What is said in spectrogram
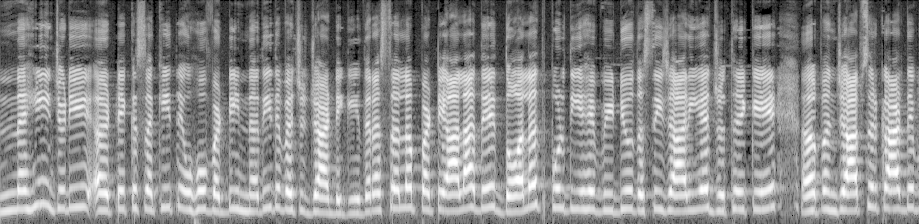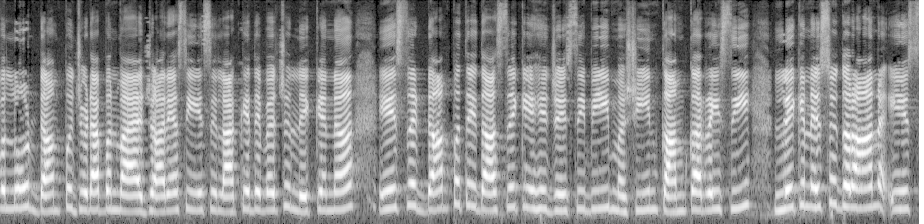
ਨਹੀਂ ਜਿਹੜੀ ਅ, ਟਿਕ ਸਕੀ ਤੇ ਉਹ ਵੱਡੀ ਨਦੀ ਦੇ ਵਿੱਚ ਜਾ ਡਿੱਗੀ। ਦਰਅਸਲ ਪਟਿਆਲਾ ਦੇ ਦੌਲਤਪੁਰ ਦੀ ਇਹ ਵੀਡੀਓ ਦੱਸੀ ਜਾ ਰਹੀ ਹੈ ਜਿੱਥੇ ਕਿ ਪੰਜਾਬ ਸਰਕਾਰ ਦੇ ਵੱਲੋਂ ਡੰਪ ਜਿਹੜਾ ਬਣਵਾਇਆ ਜਾ ਰਿਹਾ ਸੀ ਇਸ ਇਲਾਕੇ ਦੇ ਵਿੱਚ। ਲੇਕਿਨ ਇਸ ਡੰਪ ਤੇ ਦੱਸਦੇ ਕਿ ਇਹ ਜੀਸੀਬੀ ਮਸ਼ੀਨ ਕੰਮ ਕਰ ਰਹੀ ਸੀ। ਲੇਕਿਨ ਇਸੇ ਦੌਰਾਨ ਇਸ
